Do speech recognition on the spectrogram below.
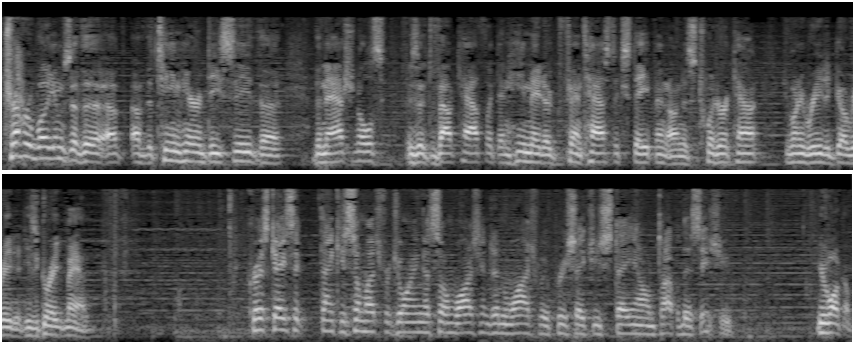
Trevor Williams of the of, of, the team here in D.C., the the Nationals, is a devout Catholic, and he made a fantastic statement on his Twitter account. If you want to read it, go read it. He's a great man. Chris Gacek, thank you so much for joining us on Washington Watch. We appreciate you staying on top of this issue. You're welcome.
